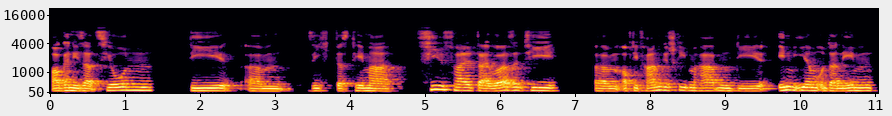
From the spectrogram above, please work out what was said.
Organisationen, die ähm, sich das Thema Vielfalt, Diversity ähm, auf die Fahnen geschrieben haben, die in ihrem Unternehmen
